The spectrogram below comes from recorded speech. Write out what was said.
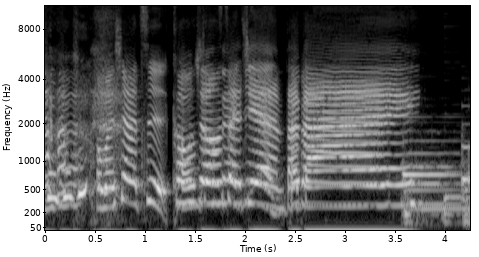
我们下次空中再见，拜拜。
